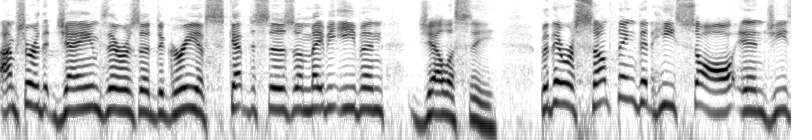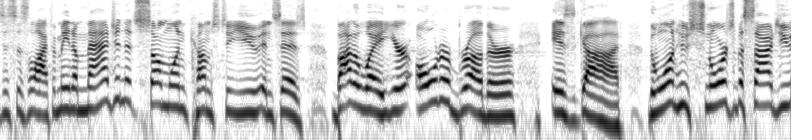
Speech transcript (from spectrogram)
I'm sure that James, there was a degree of skepticism, maybe even jealousy. But there was something that he saw in Jesus' life. I mean, imagine that someone comes to you and says, By the way, your older brother is God. The one who snores beside you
